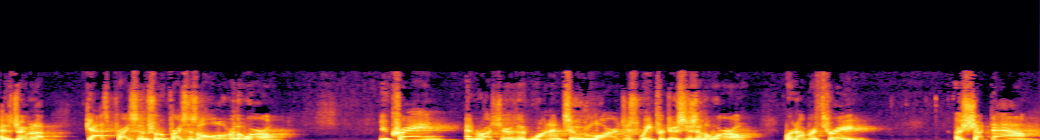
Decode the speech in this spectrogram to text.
has driven up gas prices and food prices all over the world. Ukraine and Russia are the one and two largest wheat producers in the world. We're number three. They're shut down.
